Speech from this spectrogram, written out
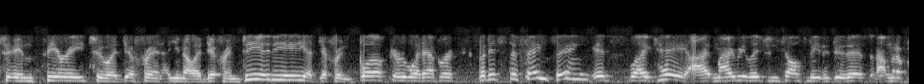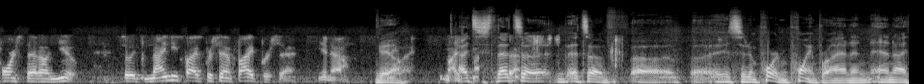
to, in theory, to a different, you know, a different deity, a different book or whatever. But it's the same thing. It's like, hey, I, my religion tells me to do this and I'm going to force that on you. So it's 95%, 5%, you know. Yeah. Anyway. My- That's my- that's a that's a uh, uh, it's an important point, Brian, and and I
